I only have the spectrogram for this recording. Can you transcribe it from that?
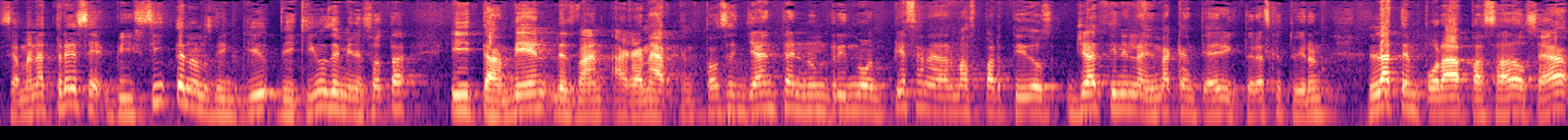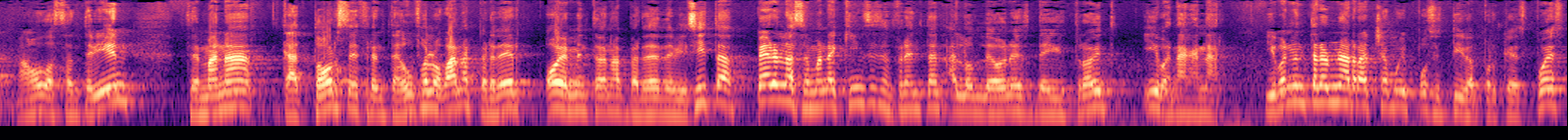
Semana 13, visiten a los vikingos de Minnesota y también les van a ganar. Entonces ya entran en un ritmo, empiezan a dar más partidos, ya tienen la misma cantidad de victorias que tuvieron la temporada pasada, o sea, vamos bastante bien. Semana 14 frente a Buffalo van a perder, obviamente van a perder de visita, pero en la semana 15 se enfrentan a los Leones de Detroit y van a ganar. Y van a entrar en una racha muy positiva porque después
